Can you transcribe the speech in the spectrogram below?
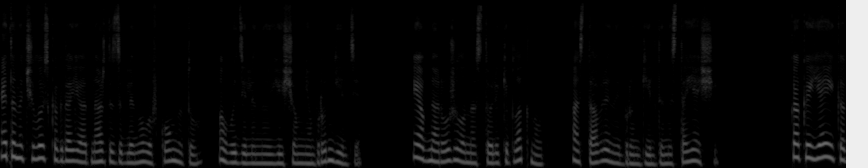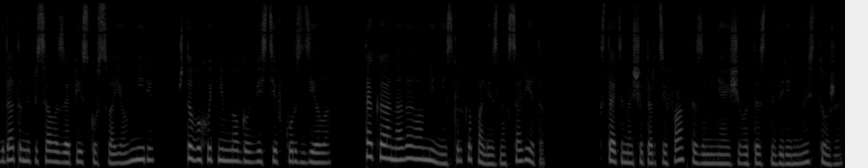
Это началось, когда я однажды заглянула в комнату, выделенную еще мне Брунгильде, и обнаружила на столике блокнот, оставленный Брунгильдой настоящий. Как и я и когда-то написала записку в своем мире, чтобы хоть немного ввести в курс дела, так и она дала мне несколько полезных советов. Кстати, насчет артефакта, заменяющего тест на беременность, тоже.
